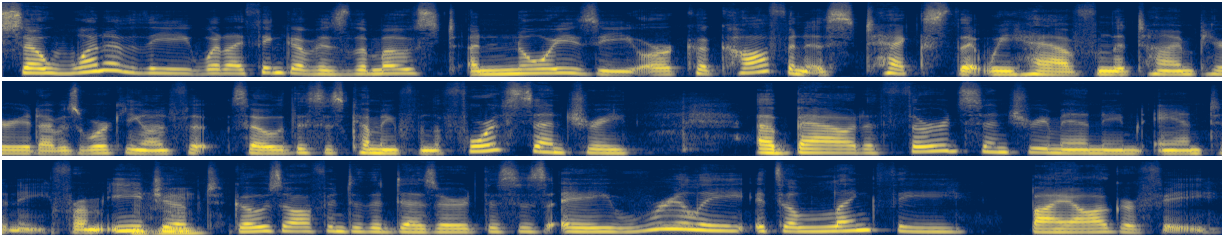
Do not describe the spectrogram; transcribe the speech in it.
So one of the what I think of as the most noisy or cacophonous texts that we have from the time period I was working on. So this is coming from the fourth century about a third century man named Antony from mm-hmm. Egypt, mm-hmm. goes off into the desert. This is a really, it's a lengthy biography.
